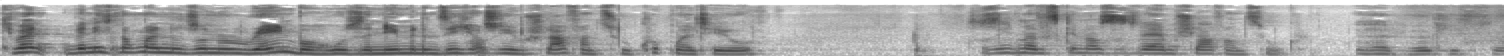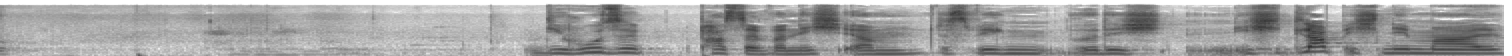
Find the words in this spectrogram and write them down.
Ich meine, wenn ich nochmal so eine Rainbow-Hose nehme, dann sehe ich aus wie im Schlafanzug. Guck mal, Theo. So sieht mein Skin aus, als wäre im Schlafanzug. Ist halt wirklich so. Die Hose passt einfach nicht. Ähm, deswegen würde ich. Ich glaube, ich nehme mal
